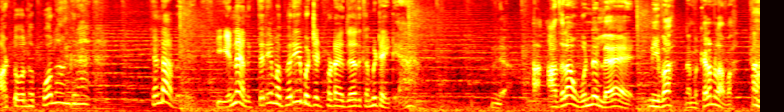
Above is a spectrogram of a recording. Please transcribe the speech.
ஆட்டோல போலாங்கிற. ஏண்டா என்ன எனக்கு தெரியாம பெரிய பட்ஜெட் படம் எதாவது கமிட் ஆயிட்டியா? அதெல்லாம் ஒன்றும் இல்லை நீ வா நம்ம கிளம்பலாம் வா.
